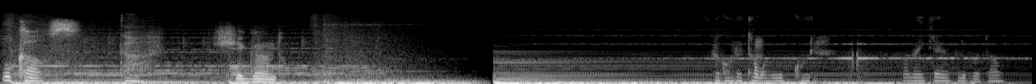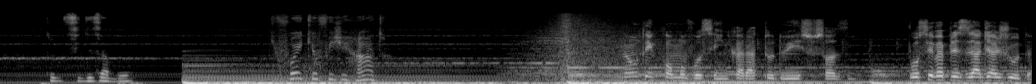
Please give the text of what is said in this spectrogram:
O caos. Tá. Chegando. Agora tá uma loucura. Quando eu entrei naquele portal, tudo se desabou. O que foi que eu fiz de errado? Não tem como você encarar tudo isso sozinho. Você vai precisar de ajuda.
